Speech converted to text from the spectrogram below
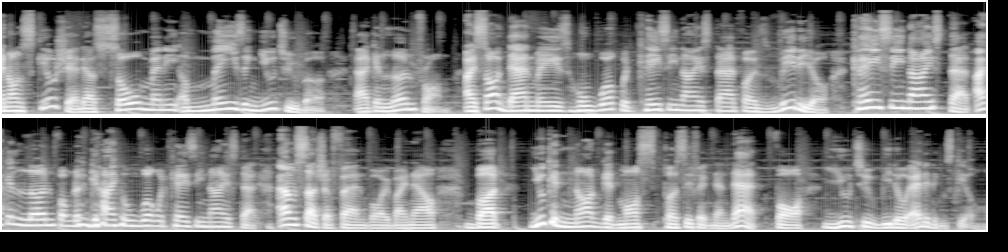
And on Skillshare, there are so many amazing YouTubers I can learn from. I saw Dan Mace who worked with Casey Neistat for his video. Casey Neistat. I can learn from the guy who worked with Casey Neistat. I'm such a fanboy by now, but you cannot get more specific than that for YouTube video editing skill.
